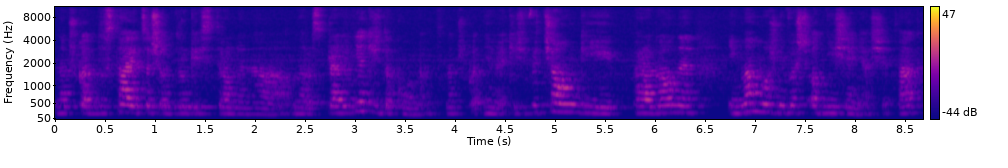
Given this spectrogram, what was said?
na przykład dostaję coś od drugiej strony na, na rozprawie, jakiś dokument, na przykład nie wiem, jakieś wyciągi, paragony i mam możliwość odniesienia się, tak?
